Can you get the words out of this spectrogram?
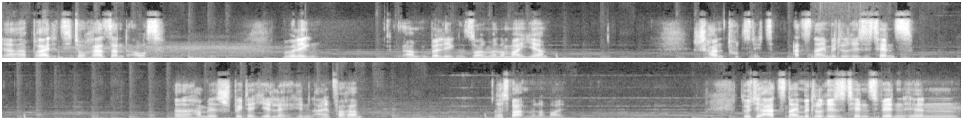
Ja, breitet sich doch rasant aus. Überlegen. Am Überlegen. Sollen wir nochmal hier? Schaden tut's nichts. Arzneimittelresistenz. Dann haben wir es später hier hin einfacher. Jetzt warten wir nochmal. Durch die Arzneimittelresistenz werden in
